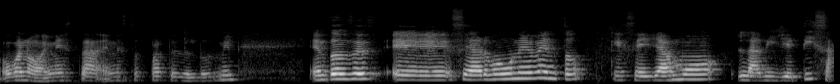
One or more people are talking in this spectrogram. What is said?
o bueno, en, esta, en estas partes del 2000. Entonces eh, se armó un evento que se llamó La Billetiza.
